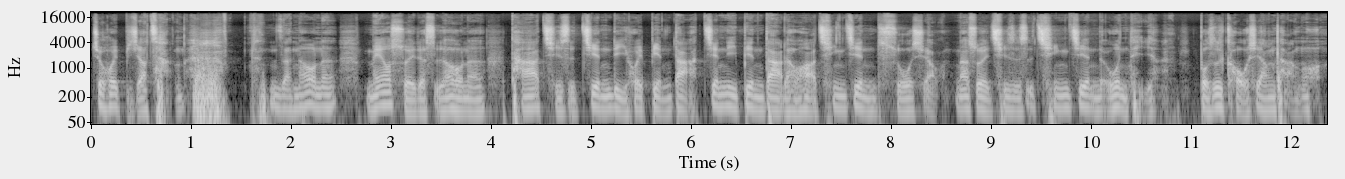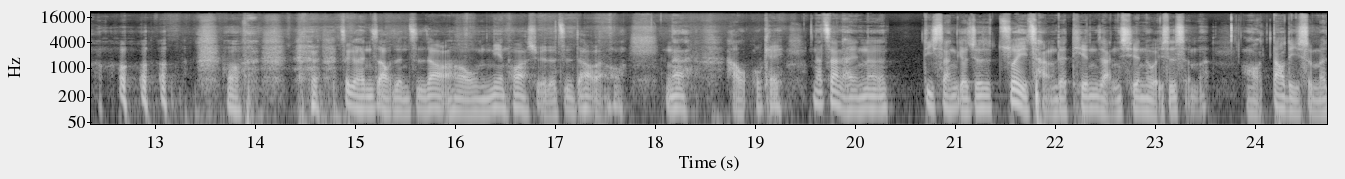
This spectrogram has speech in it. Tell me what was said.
就会比较长。然后呢，没有水的时候呢，它其实渐力会变大，渐力变大的话，氢键缩小，那所以其实是氢键的问题啊，不是口香糖哦。哦，这个很少人知道哈，我们念化学的知道了哈。那好，OK，那再来呢，第三个就是最长的天然纤维是什么？哦，到底什么？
